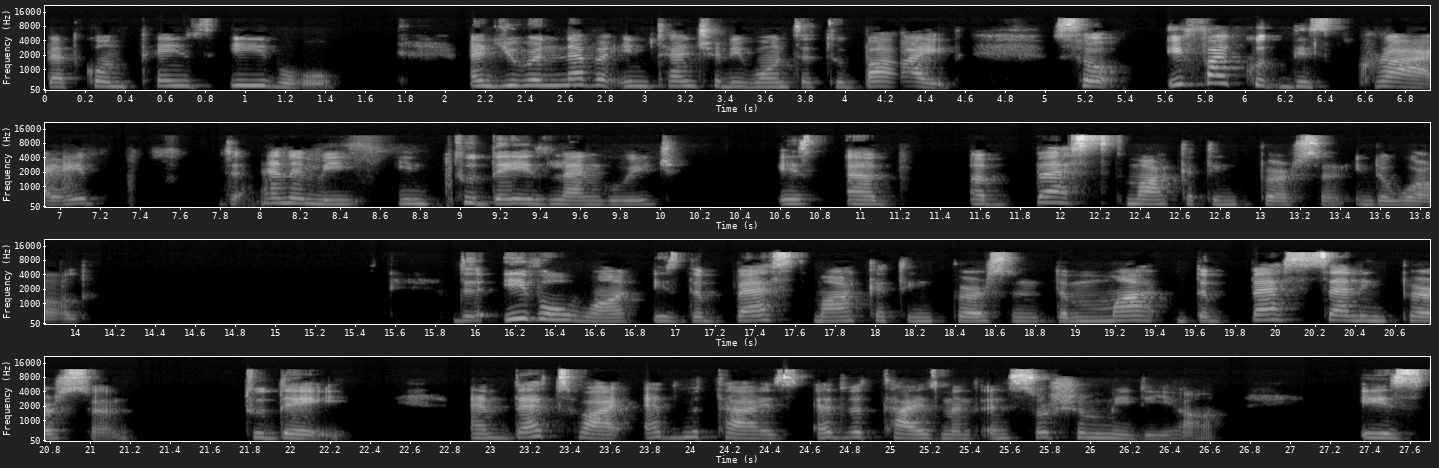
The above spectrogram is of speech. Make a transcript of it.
that contains evil and you were never intentionally wanted to buy it. So if i could describe the enemy in today's language is a, a best marketing person in the world. The evil one is the best marketing person the mar- the best selling person today. And that's why advertise advertisement and social media is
